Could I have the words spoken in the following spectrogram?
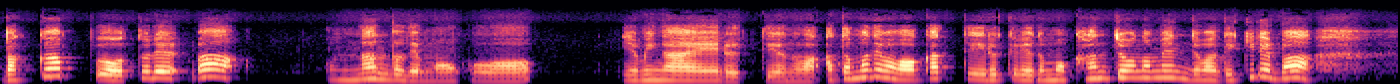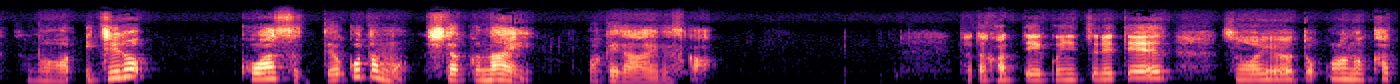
バックアップを取れば何度でもこう蘇るっていうのは頭では分かっているけれども感情の面ではできればその一度壊すっていうこともしたくないわけじゃないですか。戦っていくにつれてそういうところの葛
